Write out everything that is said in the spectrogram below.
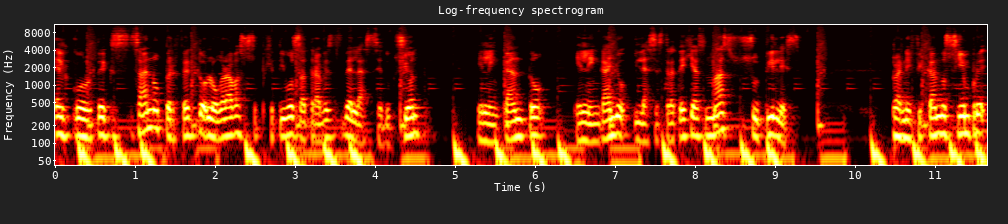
el cortexano perfecto lograba sus objetivos a través de la seducción, el encanto, el engaño y las estrategias más sutiles, planificando siempre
